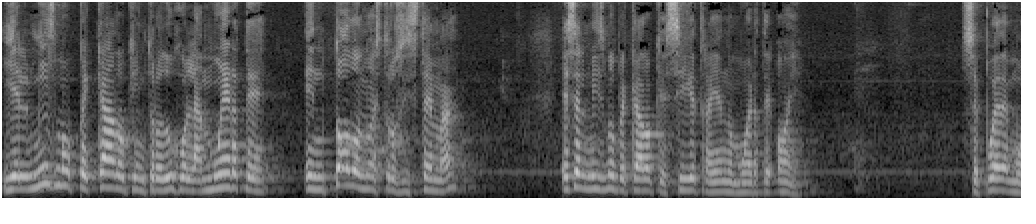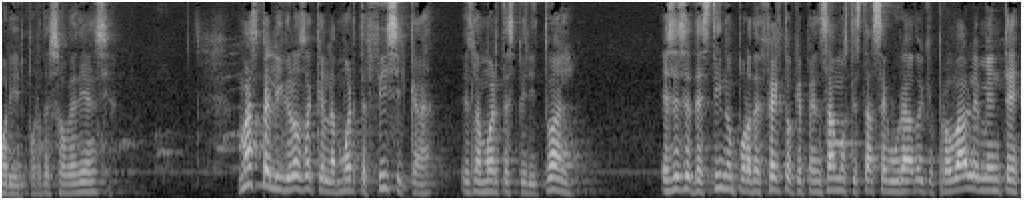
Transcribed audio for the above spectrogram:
Y el mismo pecado que introdujo la muerte en todo nuestro sistema es el mismo pecado que sigue trayendo muerte hoy. Se puede morir por desobediencia. Más peligrosa que la muerte física es la muerte espiritual. Es ese destino por defecto que pensamos que está asegurado y que probablemente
